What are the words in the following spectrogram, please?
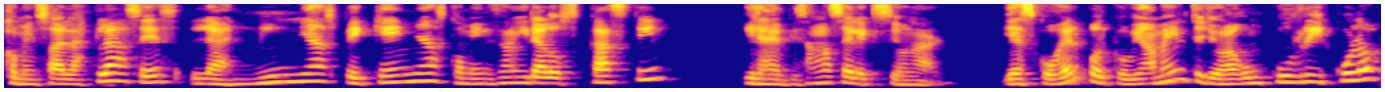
comienzo a las clases, las niñas pequeñas comienzan a ir a los castings y las empiezan a seleccionar y a escoger, porque obviamente yo hago un currículo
